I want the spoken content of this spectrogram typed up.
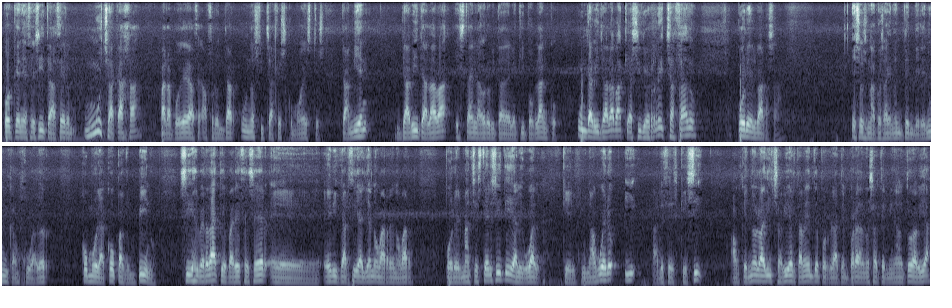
porque necesita hacer mucha caja para poder afrontar unos fichajes como estos. También David Alaba está en la órbita del equipo blanco. Un David Alaba que ha sido rechazado por el Barça. Eso es una cosa que no entenderé nunca, un jugador como la copa de un pino. Sí es verdad que parece ser eh, Eric García ya no va a renovar por el Manchester City, al igual que el Kun Agüero, y parece que sí, aunque no lo ha dicho abiertamente porque la temporada no se ha terminado todavía,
